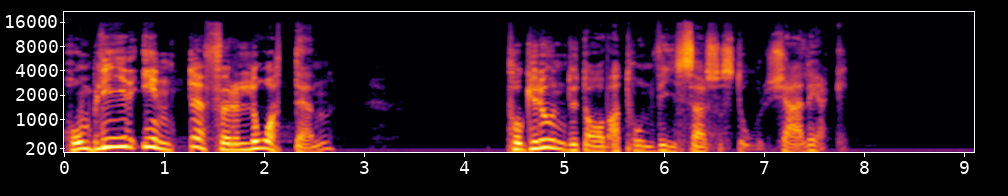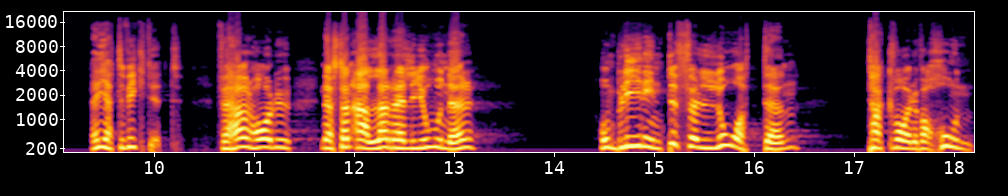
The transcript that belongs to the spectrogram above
Hon blir inte förlåten på grund av att hon visar så stor kärlek. Det är jätteviktigt. För här har du nästan alla religioner. Hon blir inte förlåten tack vare vad hon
